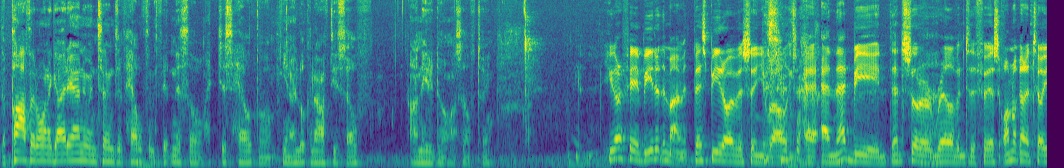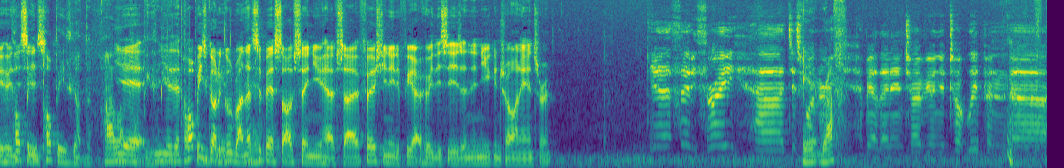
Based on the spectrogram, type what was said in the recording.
the path that I want to go down to in terms of health and fitness or just health or you know looking after yourself I need to do it myself too You got a fair beard at the moment. Best beard I've ever seen you rolling. A- and that beard, that's sort of relevant to the first. I'm not going to tell you who Poppy, this is. Poppy's got the I love yeah, Poppy's yeah, beard. the Poppy's got a good one. That's yeah. the best I've seen you have. So first, you need to figure out who this is, and then you can try and answer it. Yeah, 33. Uh, just Yeah, wondering rough. about that anchovy on your top lip and uh,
